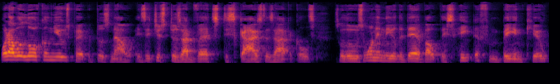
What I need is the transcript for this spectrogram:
What our local newspaper does now is it just does adverts disguised as articles. So there was one in the other day about this heater from B&Q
